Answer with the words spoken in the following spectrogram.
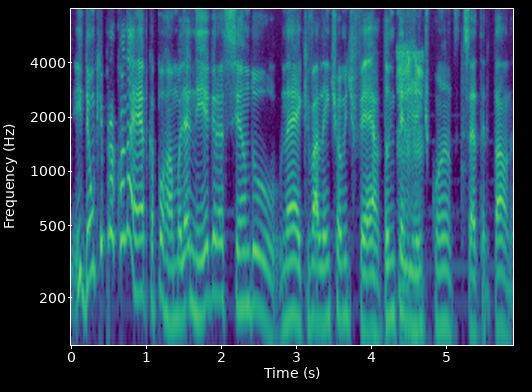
E deu um que procurou na época, porra, a mulher negra sendo, né, equivalente ao Homem de Ferro, tão inteligente uhum. quanto, etc e tal, né.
